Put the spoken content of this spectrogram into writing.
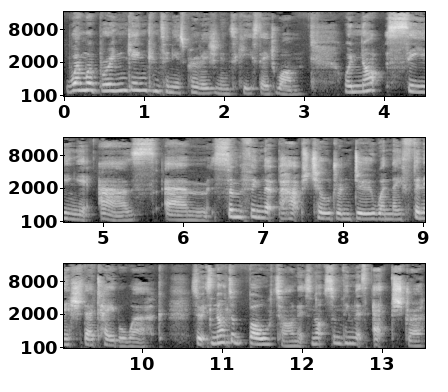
when we're bringing continuous provision into key stage one we're not seeing it as um, something that perhaps children do when they finish their table work. So it's not a bolt on it's not something that's extra.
